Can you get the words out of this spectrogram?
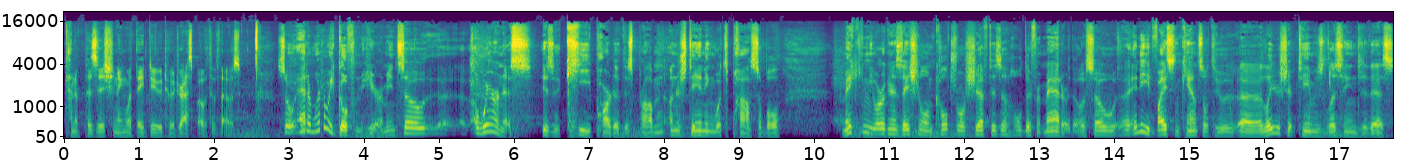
kind of positioning what they do to address both of those. So, Adam, where do we go from here? I mean, so uh, awareness is a key part of this problem, understanding what's possible. Making the organizational and cultural shift is a whole different matter, though. So, uh, any advice and counsel to uh, a leadership team who's listening to this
